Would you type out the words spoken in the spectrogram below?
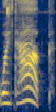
Wake up!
